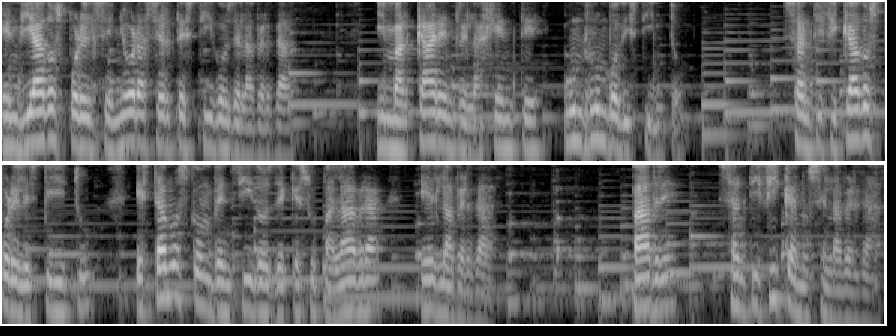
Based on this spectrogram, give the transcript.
enviados por el Señor a ser testigos de la verdad y marcar entre la gente un rumbo distinto. Santificados por el Espíritu, estamos convencidos de que su palabra es la verdad. Padre, santifícanos en la verdad.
